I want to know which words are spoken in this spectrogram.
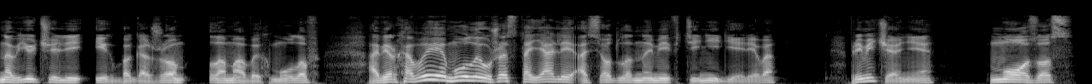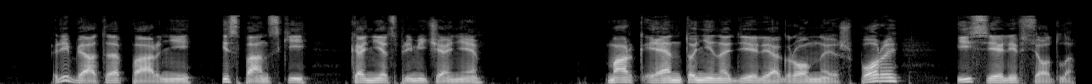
навьючили их багажом ломовых мулов, а верховые мулы уже стояли оседланными в тени дерева. Примечание. Мозос. Ребята, парни, испанский. Конец примечания. Марк и Энтони надели огромные шпоры и сели в седло.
